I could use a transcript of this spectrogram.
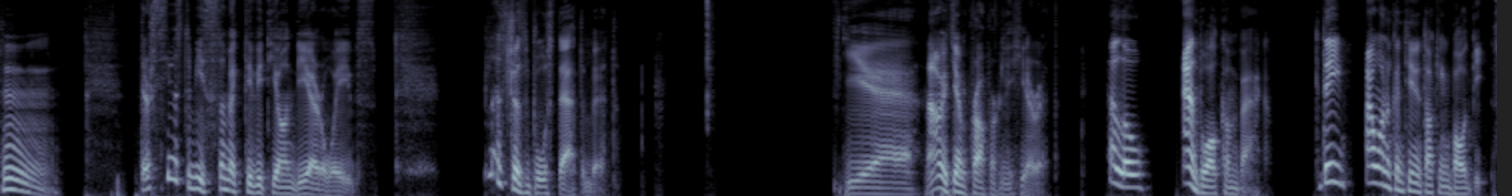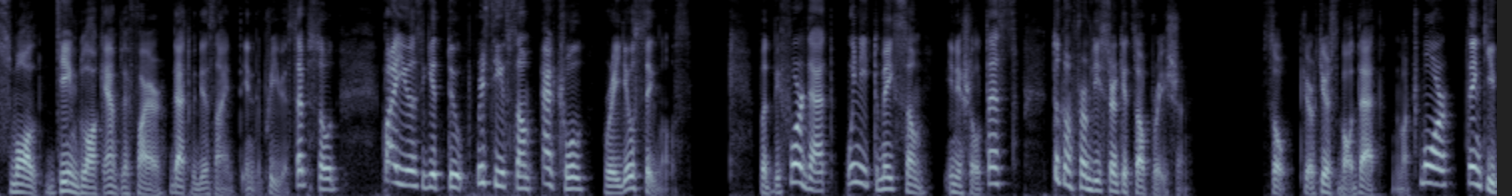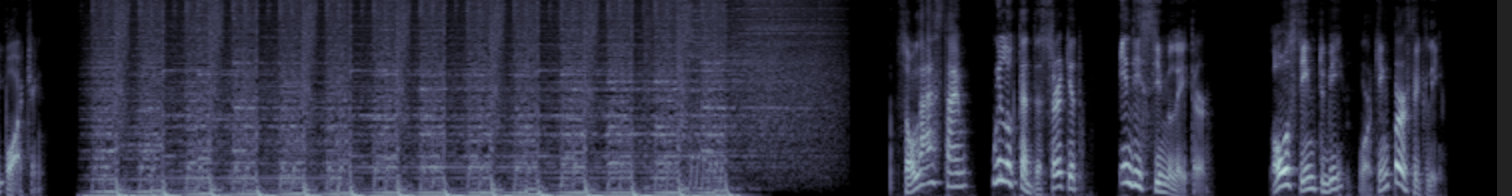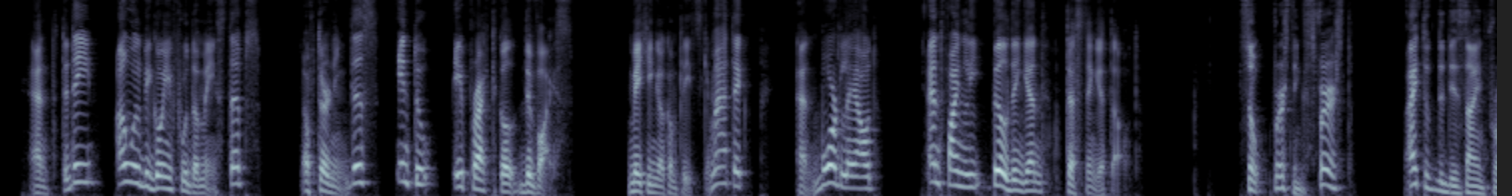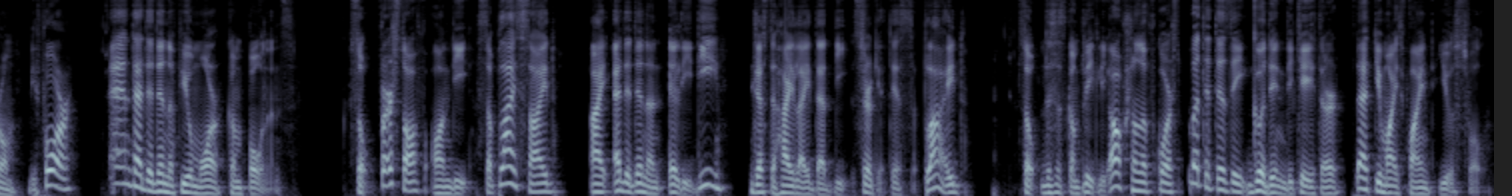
Hmm, there seems to be some activity on the airwaves. Let's just boost that a bit. Yeah, now you can properly hear it. Hello, and welcome back. Today, I want to continue talking about the small gain block amplifier that we designed in the previous episode by using it to receive some actual radio signals. But before that, we need to make some initial tests to confirm the circuit's operation. So if you're curious about that and much more, then keep watching. So last time, we looked at the circuit in the simulator. All seemed to be working perfectly. And today, I will be going through the main steps of turning this into a practical device, making a complete schematic and board layout, and finally building and testing it out. So first things first, I took the design from before and added in a few more components. So first off, on the supply side, I added in an LED just to highlight that the circuit is supplied. So this is completely optional of course, but it is a good indicator that you might find useful.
